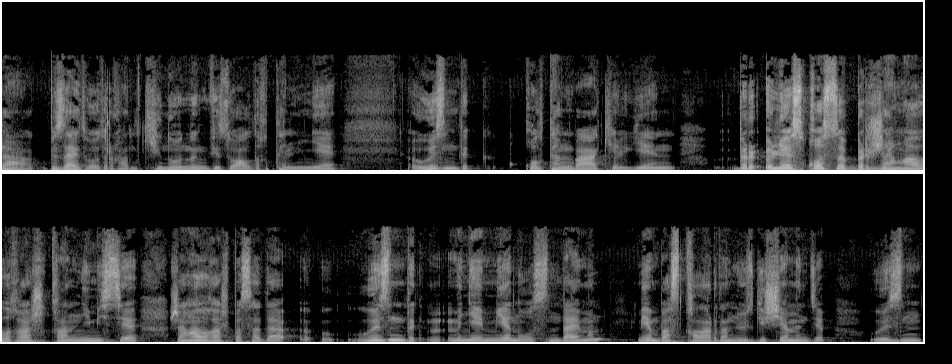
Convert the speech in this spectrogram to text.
жаңағы біз айтып отырған киноның визуалдық тіліне өзіндік қолтаңба әкелген бір үлес қосып бір жаңалық ашқан немесе жаңалық ашпаса да өзіндік міне мен осындаймын мен басқалардан өзгешемін деп өзін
